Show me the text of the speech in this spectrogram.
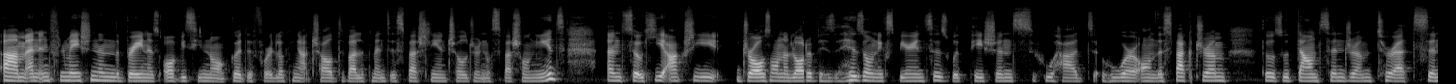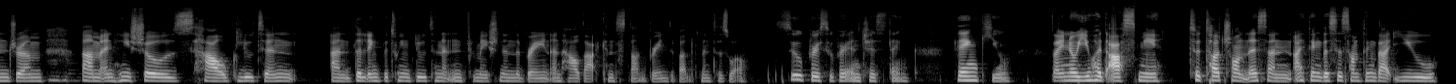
Um, and inflammation in the brain is obviously not good if we're looking at child development, especially in children with special needs. And so he actually draws on a lot of his, his own experiences with patients who had who were on the spectrum, those with Down syndrome, Tourette syndrome, mm-hmm. um, and he shows how gluten and the link between gluten and inflammation in the brain and how that can stunt brain development as well. Super, super interesting. Thank you. I know you had asked me to touch on this, and I think this is something that you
